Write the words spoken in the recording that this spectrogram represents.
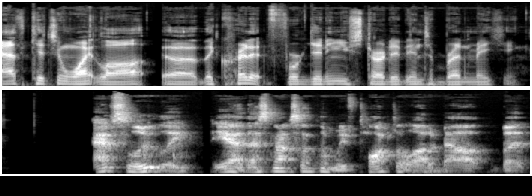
at Kitchen Whitelaw uh, the credit for getting you started into bread making. Absolutely. Yeah, that's not something we've talked a lot about, but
